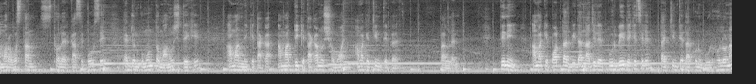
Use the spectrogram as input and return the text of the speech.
আমার অবস্থান স্থলের কাছে পৌঁছে একজন ঘুমন্ত মানুষ দেখে আমার দিকে টাকা, আমার দিকে তাকানোর সময় আমাকে চিনতে পারলেন। তিনি আমাকে পর্দার বিধান নাজিলের পূর্বেই দেখেছিলেন, তাই চিনতে তার কোনো ভুল হলো না।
